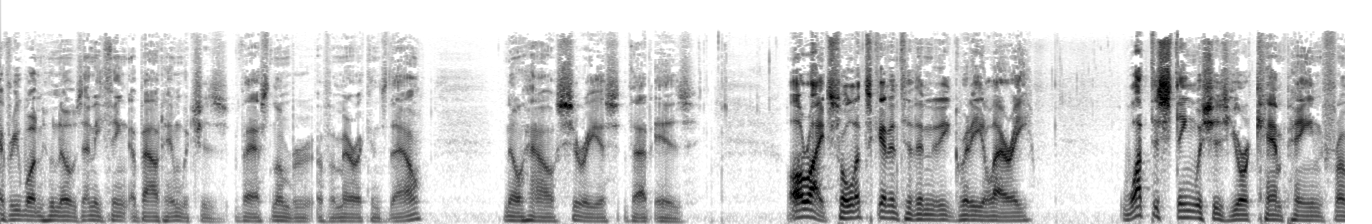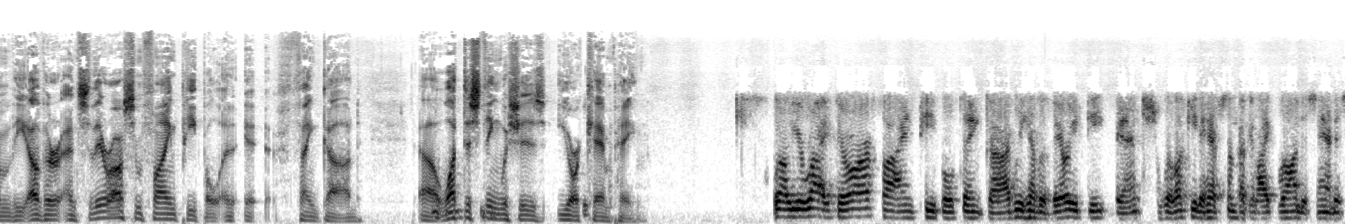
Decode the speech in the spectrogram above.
everyone who knows anything about him, which is a vast number of Americans now, know how serious that is. All right, so let's get into the nitty gritty, Larry. What distinguishes your campaign from the other? And so there are some fine people, uh, uh, thank God. Uh, what distinguishes your campaign? Well, you're right. There are fine people, thank God. We have a very deep bench. We're lucky to have somebody like Ron DeSantis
